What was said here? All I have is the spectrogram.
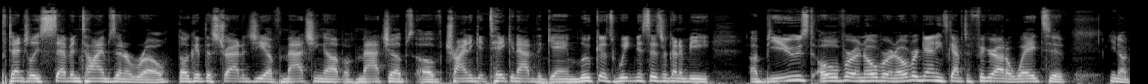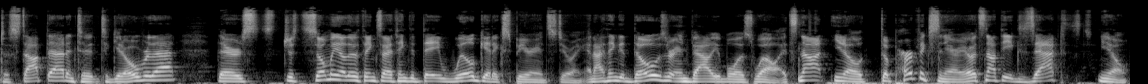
potentially seven times in a row. They'll get the strategy of matching up, of matchups, of trying to get taken out of the game. Luka's weaknesses are going to be abused over and over and over again. He's going to have to figure out a way to, you know, to stop that and to, to get over that. There's just so many other things that I think that they will get experience doing. And I think that those are invaluable as well. It's not, you know, the perfect scenario. It's not the exact, you know,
